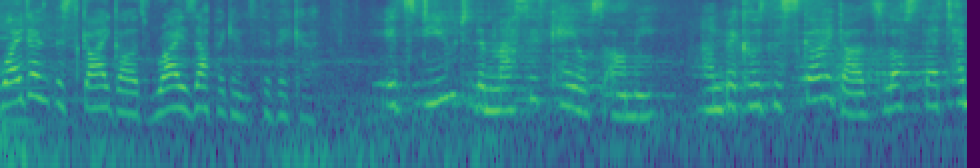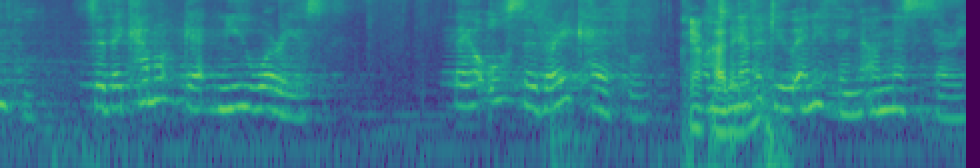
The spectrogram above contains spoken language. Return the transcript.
Why don't the Sky Guards rise up against the Vicar? It's due to the massive Chaos Army, and because the Sky Guards lost their temple, so they cannot get new warriors. They are also very careful, and never do anything unnecessary.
